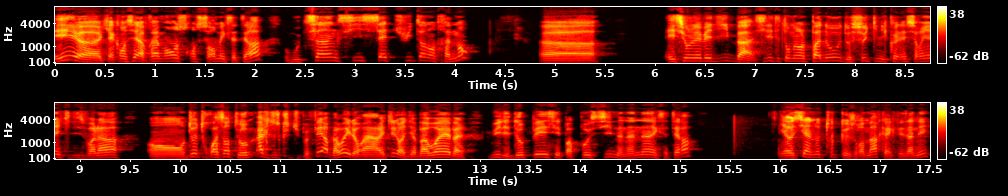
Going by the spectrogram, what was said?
et qui a commencé à vraiment se transformer, etc. Au bout de 5, 6, 7, 8 ans d'entraînement. et si on lui avait dit, bah, s'il était tombé dans le panneau de ceux qui n'y connaissent rien et qui disent, voilà, en 2-3 ans, t'es au max de ce que tu peux faire, bah ouais, il aurait arrêté, il aurait dit, bah ouais, bah, lui il est dopé, c'est pas possible, nanana, etc. Il y a aussi un autre truc que je remarque avec les années,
